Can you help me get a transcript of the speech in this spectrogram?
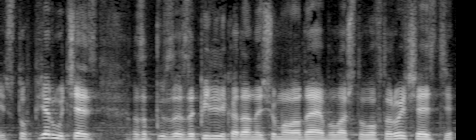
и что в первую часть зап- за- запилили, когда она еще молодая была, что во второй части.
